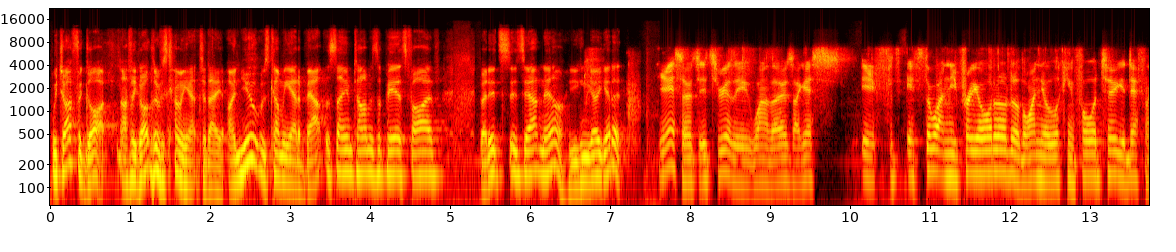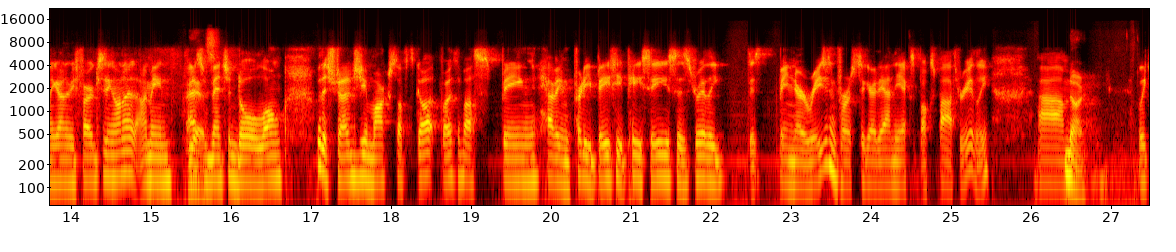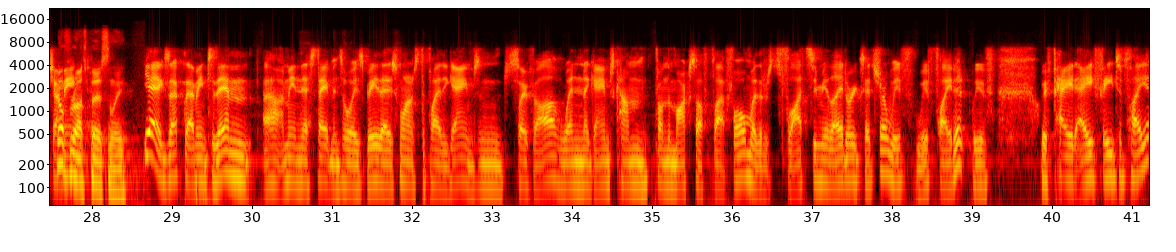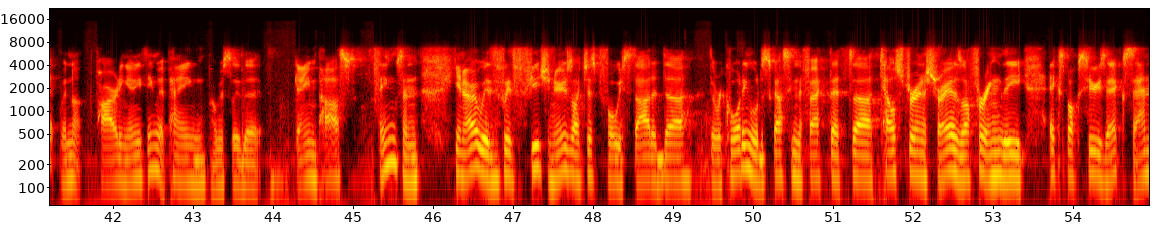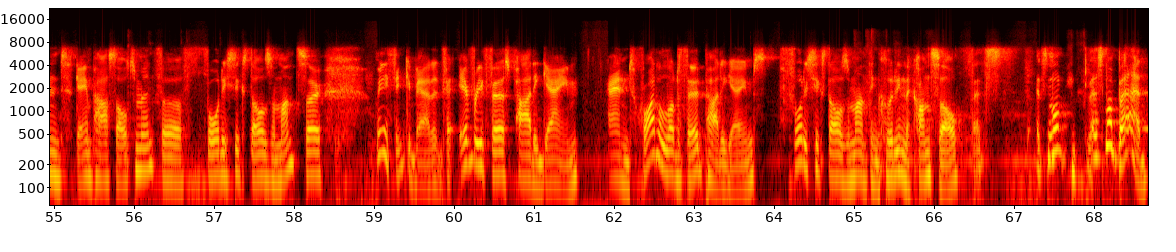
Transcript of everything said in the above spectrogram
Which I forgot. I forgot that it was coming out today. I knew it was coming out about the same time as the PS5, but it's it's out now. You can go get it. Yeah, so it's it's really one of those. I guess if it's the one you pre-ordered or the one you're looking forward to, you're definitely going to be focusing on it. I mean, as Yes. we mentioned all along, with the strategy Microsoft's got, both of us being having pretty beefy PCs, there's really there's been no reason for us to go down the Xbox path, really. Um, No, which I not mean, for us personally. yeah, exactly. I mean, to them, uh, I mean, their statements always be they just want us to play the games. And so far, when the games come from the Microsoft platform, whether it's Flight Simulator, etc., we've we've played it. We've we've paid a fee to play it. We're not pirating anything. We're paying obviously the Game Pass things. And you know, with with future news, like just before we started uh, the recording, we are discussing the fact that uh, Telstra in Australia is offering the Xbox Series X and Game Pass Ultimate for forty six dollars a month. So when you think about it, for every first party game and quite a lot of third party games, forty six dollars a month, including the console, that's it's not that's not bad.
